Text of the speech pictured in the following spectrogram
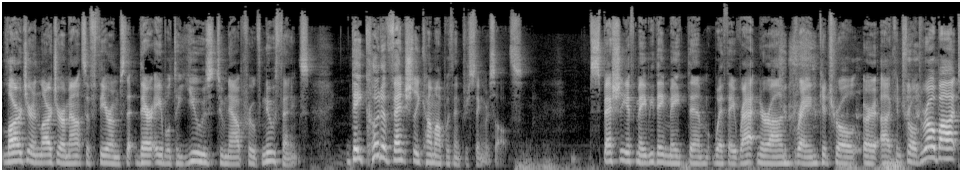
larger and larger amounts of theorems that they're able to use to now prove new things, they could eventually come up with interesting results. Especially if maybe they mate them with a rat neuron brain control or uh, controlled robot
